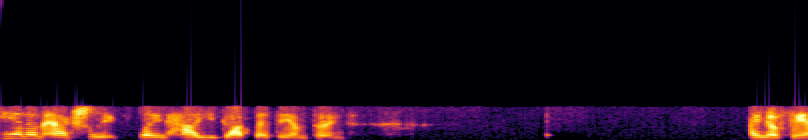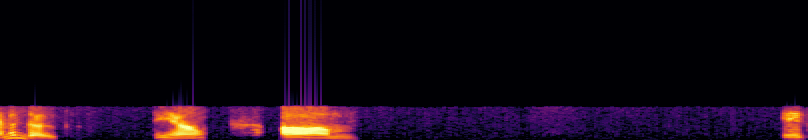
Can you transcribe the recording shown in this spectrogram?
canon actually explained how you got that damn thing. I know fanon does. You know, um, it's.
